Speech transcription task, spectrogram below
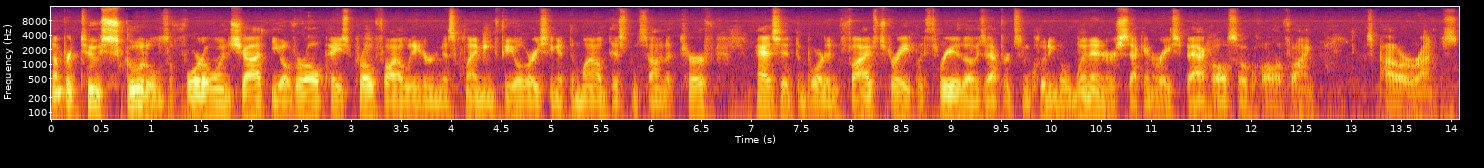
Number two, Scoodles, a 4 to 1 shot, the overall pace profile leader in this claiming field, racing at the mile distance on the turf, has hit the board in five straight, with three of those efforts, including a win in her second race back, also qualifying as power runs.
